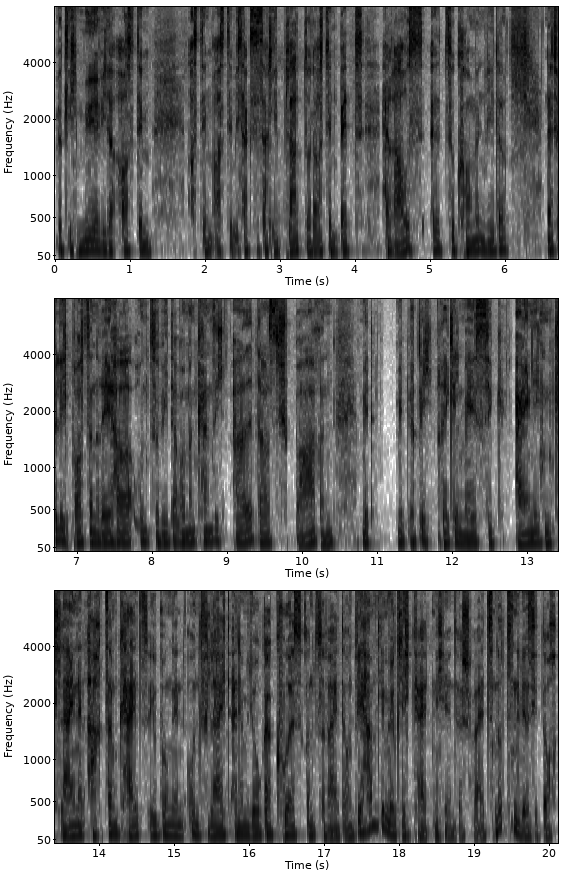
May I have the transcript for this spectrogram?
wirklich Mühe, wieder aus dem, aus dem, aus dem, ich sag's jetzt bisschen platt oder aus dem Bett herauszukommen äh, wieder. Natürlich braucht es dann Reha und so weiter, aber man kann sich all das sparen mit mit wirklich regelmäßig einigen kleinen Achtsamkeitsübungen und vielleicht einem Yogakurs und so weiter. Und wir haben die Möglichkeiten hier in der Schweiz. Nutzen wir sie doch.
